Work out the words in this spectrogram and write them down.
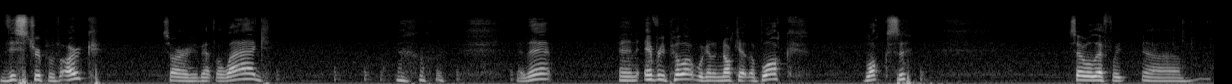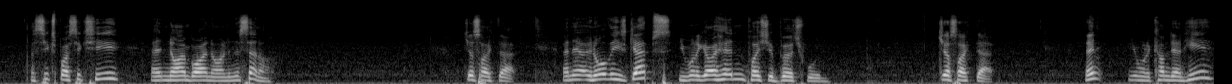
this strip of oak. Sorry about the lag. there. And every pillar we're going to knock out the block blocks. So we're left with um, a 6x6 here and 9x9 in the center. Just like that. And now in all these gaps you want to go ahead and place your birch wood. Just like that. Then you want to come down here.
